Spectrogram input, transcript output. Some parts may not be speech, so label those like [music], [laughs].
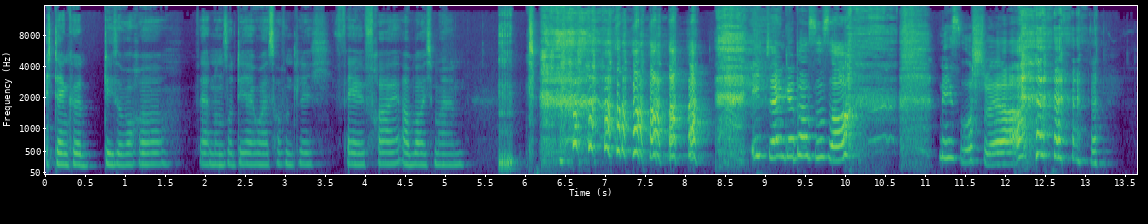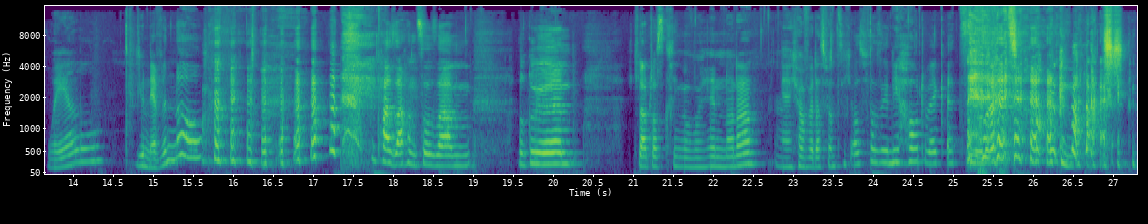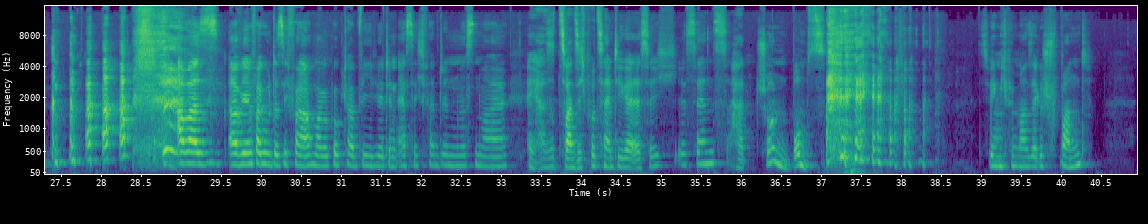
Ich denke, diese Woche werden unsere DIYs hoffentlich failfrei, aber ich meine. [laughs] ich denke, das ist auch nicht so schwer. well, you never know. [laughs] Ein paar Sachen zusammen rühren. Ich glaube, das kriegen wir wohl hin, oder? Ja, ich hoffe, dass wir uns nicht aus Versehen die Haut wegätzen [laughs] Aber es ist auf jeden Fall gut, dass ich vorhin auch mal geguckt habe, wie wir den Essig verdünnen müssen, weil. Ja, also 20-prozentiger Essigessenz hat schon Bums. [laughs] Deswegen, ich bin mal sehr gespannt,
